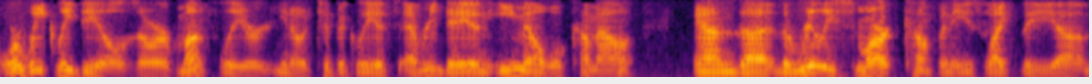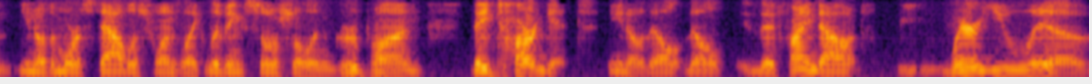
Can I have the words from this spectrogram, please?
or weekly deals or monthly or, you know, typically it's every day an email will come out. And the, the really smart companies like the, um, you know, the more established ones like Living Social and Groupon, they target, you know, they'll, they'll, they find out where you live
